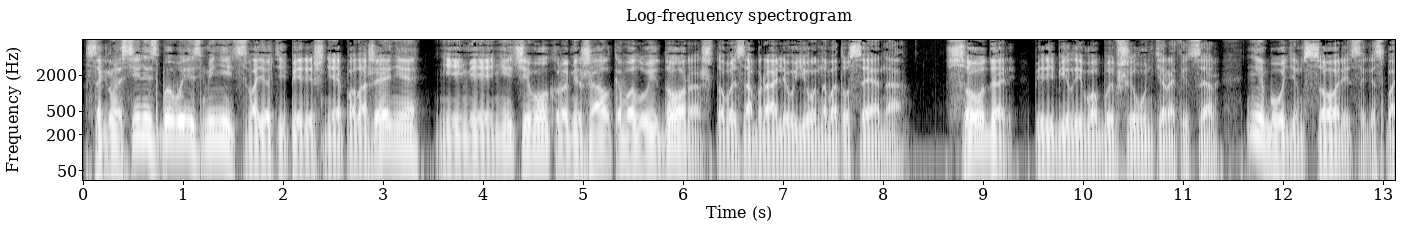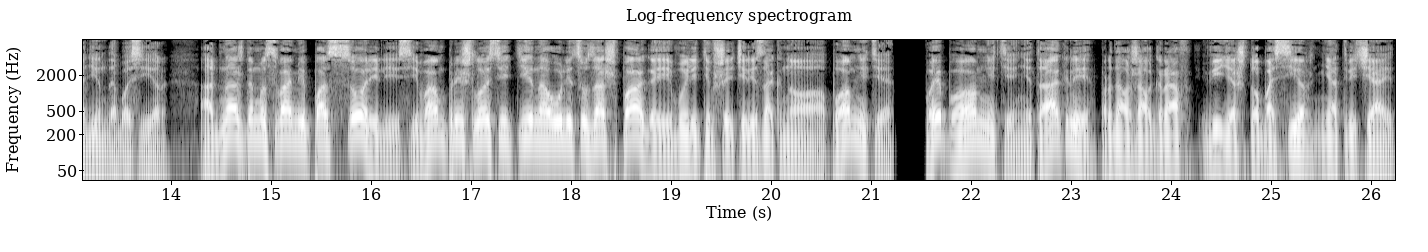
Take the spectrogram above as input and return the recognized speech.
«согласились бы вы изменить свое теперешнее положение, не имея ничего, кроме жалкого Луидора, что вы забрали у юного Тусена?» «Сударь», — перебил его бывший унтер-офицер, «не будем ссориться, господин Дебосир. Однажды мы с вами поссорились, и вам пришлось идти на улицу за шпагой, вылетевшей через окно. Помните?» «Вы помните, не так ли?» — продолжал граф, видя, что Басир не отвечает.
